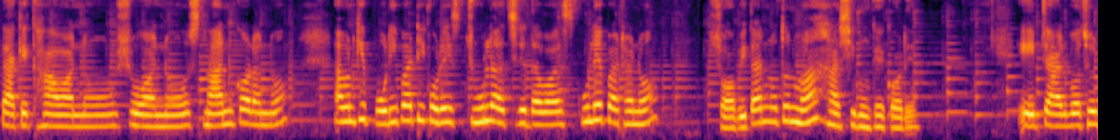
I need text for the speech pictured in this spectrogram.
তাকে খাওয়ানো, শোয়ানো, স্নান করানো, এমনকি পরিপাটি করে চুল আছড়ে দেওয়া, স্কুলে পাঠানো, সবই তার নতুন মা হাসি মুখে করে। এর চার বছর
